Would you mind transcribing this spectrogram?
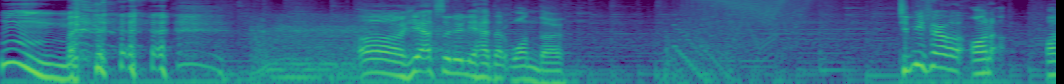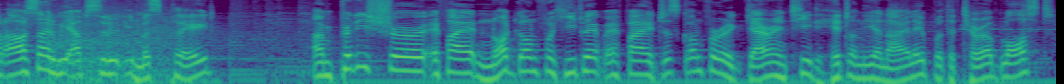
Hmm. oh, he absolutely had that one though. To be fair, on on our side, we absolutely misplayed. I'm pretty sure if I had not gone for Heatwave, if I had just gone for a guaranteed hit on the Annihilape with a Tera Blast,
